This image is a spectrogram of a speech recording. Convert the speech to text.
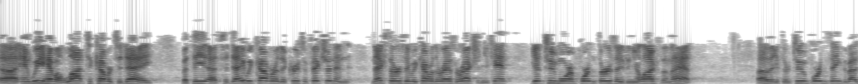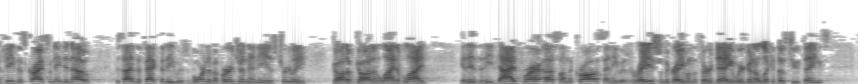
Uh, and we have a lot to cover today. But the, uh, today we cover the crucifixion, and next Thursday we cover the resurrection. You can't get two more important Thursdays in your life than that. Uh, if there are two important things about Jesus Christ we need to know, besides the fact that he was born of a virgin and he is truly God of God and light of light, it is that he died for our, us on the cross and he was raised from the grave on the third day. We're going to look at those two things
